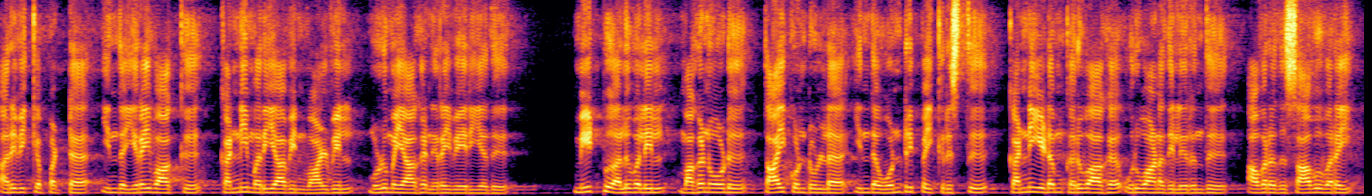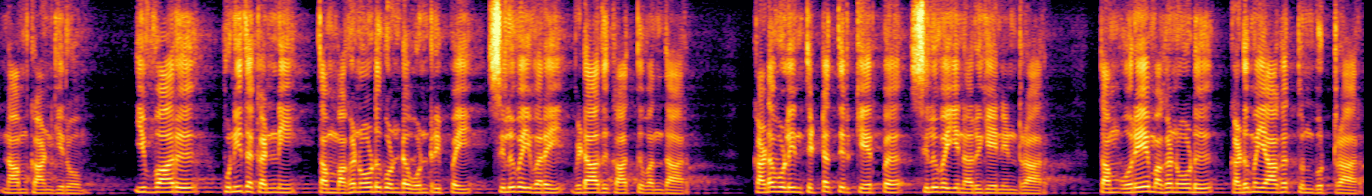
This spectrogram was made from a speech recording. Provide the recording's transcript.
அறிவிக்கப்பட்ட இந்த இறைவாக்கு கன்னிமரியாவின் வாழ்வில் முழுமையாக நிறைவேறியது. மீட்பு அலுவலில் மகனோடு தாய் கொண்டுள்ள இந்த ஒன்றிப்பை கிறிஸ்து கன்னியிடம் கருவாக உருவானதிலிருந்து அவரது சாவு வரை நாம் காண்கிறோம். இவ்வாறு புனித கன்னி தம் மகனோடு கொண்ட ஒன்றிப்பை சிலுவை வரை விடாது காத்து வந்தார். கடவுளின் திட்டத்திற்கேற்ப சிலுவையின் அருகே நின்றார். தம் ஒரே மகனோடு கடுமையாக துன்புற்றார்.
